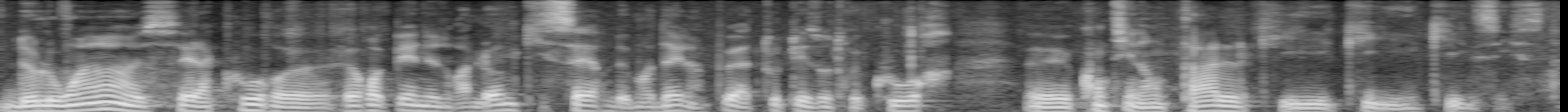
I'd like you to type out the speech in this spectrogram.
de loin, c'est la Cour euh, européenne des droits de l'homme qui sert de modèle un peu à toutes les autres cours continentales qui, existent.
